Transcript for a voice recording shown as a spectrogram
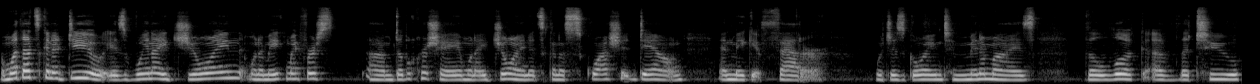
And what that's going to do is when I join, when I make my first um, double crochet, and when I join, it's going to squash it down and make it fatter, which is going to minimize the look of the two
